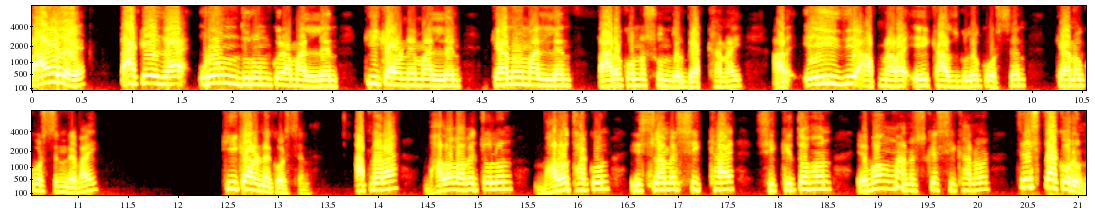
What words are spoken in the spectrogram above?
তাহলে তাকে যা উরুম দুরুম করে মারলেন, কি কারণে মারলেন, কেন মারলেন, তারও কোনো সুন্দর ব্যাখ্যা নাই। আর এই যে আপনারা এই কাজগুলো করছেন, কেন করছেন রে ভাই? কি কারণে করছেন? আপনারা ভালোভাবে চলুন, ভালো থাকুন, ইসলামের শিক্ষায় শিক্ষিত হন এবং মানুষকে শিখানোর চেষ্টা করুন।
